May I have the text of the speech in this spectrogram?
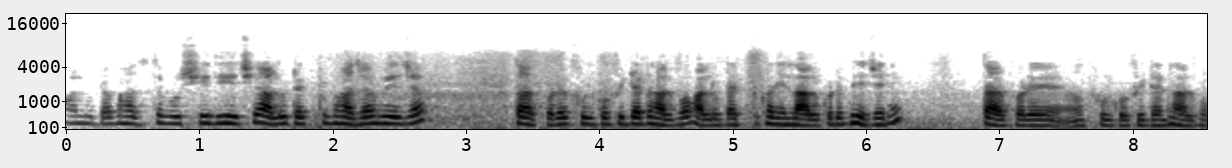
আলুটা ভাজতে বসিয়ে দিয়েছি। আলুটা একটু ভাজা হয়ে যাক, তারপরে ফুলকপিটা ঢালবো। আলুটা একটুখানি লাল করে ভেজে নিই। তারপরে ফুলকপিটা ঢালবো,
